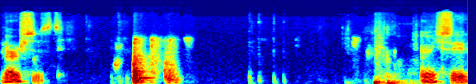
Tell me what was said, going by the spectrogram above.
Versus. Let me see.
